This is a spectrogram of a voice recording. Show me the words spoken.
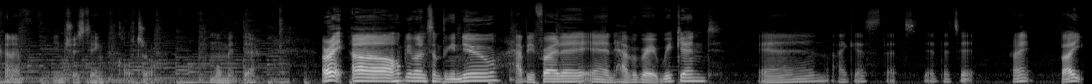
Kind of interesting cultural moment there. All right. Uh, hope you learned something new. Happy Friday and have a great weekend. And I guess that's it. That's it. All right. Bye.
